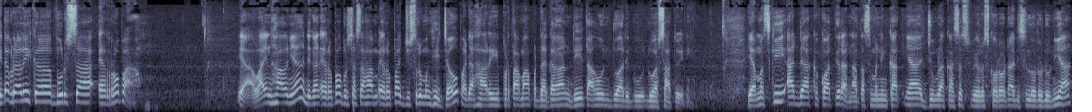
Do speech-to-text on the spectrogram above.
Kita beralih ke bursa Eropa. Ya, lain halnya dengan Eropa, bursa saham Eropa justru menghijau pada hari pertama perdagangan di tahun 2021 ini. Ya, meski ada kekhawatiran atas meningkatnya jumlah kasus virus corona di seluruh dunia,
